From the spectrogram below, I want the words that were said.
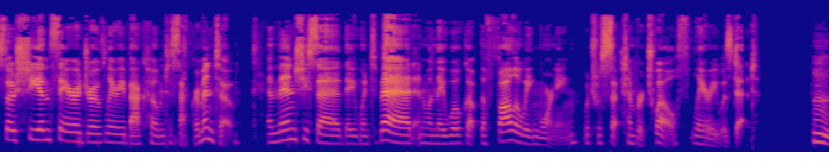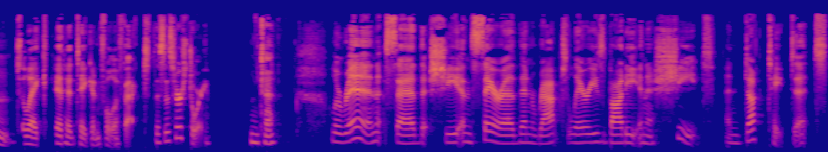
So she and Sarah drove Larry back home to Sacramento. And then she said they went to bed. And when they woke up the following morning, which was September 12th, Larry was dead. Mm, So, like, it had taken full effect. This is her story. okay. Loren said that she and Sarah then wrapped Larry's body in a sheet and duct taped it.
